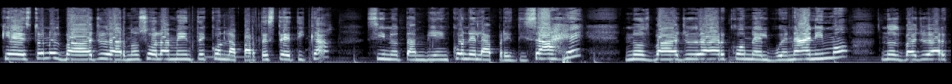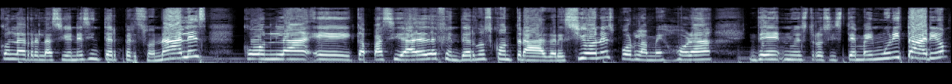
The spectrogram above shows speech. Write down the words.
que esto nos va a ayudar no solamente con la parte estética, sino también con el aprendizaje, nos va a ayudar con el buen ánimo, nos va a ayudar con las relaciones interpersonales, con la eh, capacidad de defendernos contra agresiones por la mejora de nuestro sistema inmunitario,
